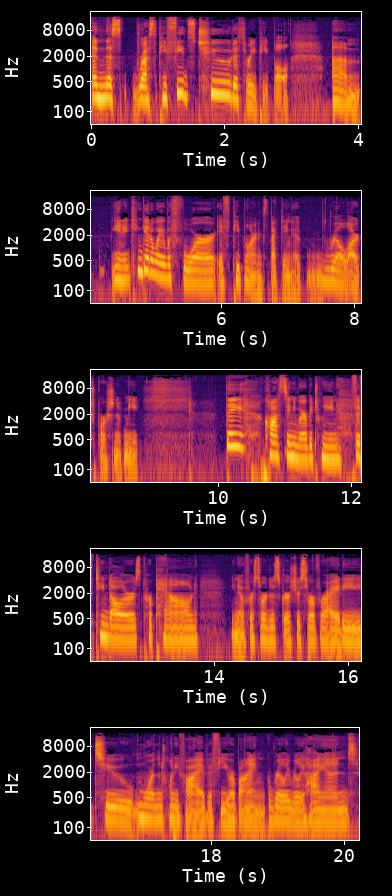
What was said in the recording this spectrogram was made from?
and this recipe feeds two to three people. Um, you know, you can get away with four if people aren't expecting a real large portion of meat. They cost anywhere between $15 per pound, you know, for sort of grocery store variety to more than 25 if you are buying really, really high end,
